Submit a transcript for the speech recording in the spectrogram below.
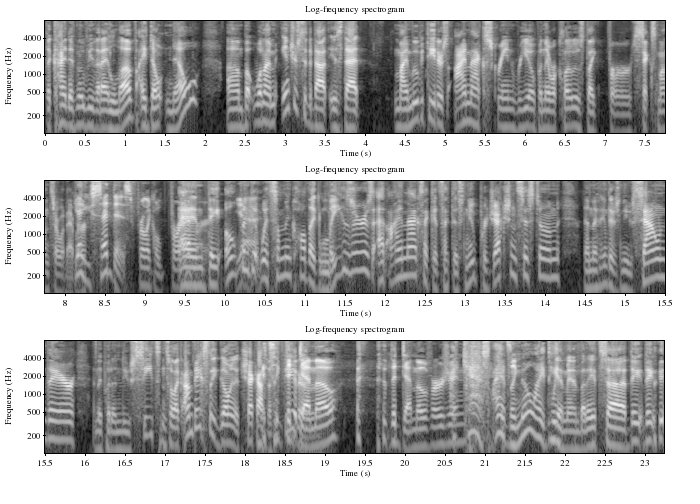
the kind of movie that I love. I don't know, um, but what I'm interested about is that my movie theater's IMAX screen reopened. They were closed like for six months or whatever. Yeah, you said this for like a forever. and they opened Yeah. it with something called like lasers at IMAX. Like it's like this new projection system, and I think there's new sound there, and they put in new seats, and so like I'm basically going to check out It's the like theater. the demo, the demo version. Yes, I have like no idea, man. But it's uh, they, they, they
